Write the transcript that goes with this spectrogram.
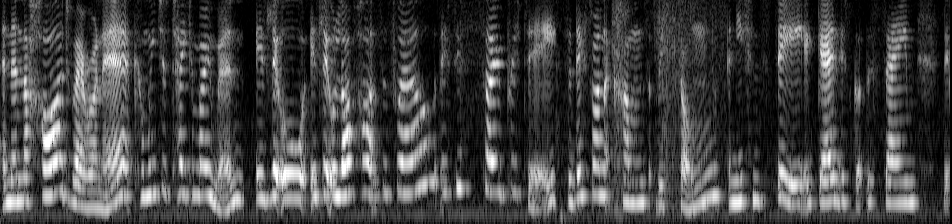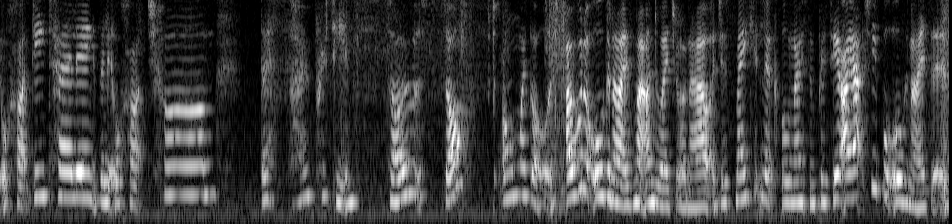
and then the hardware on it, can we just take a moment, is little, is little love hearts as well. This is so pretty. So this one comes with thongs and you can see again it's got the same little heart detailing, the little heart charm. They're so pretty and so soft oh my god i want to organize my underwear drawer now and just make it look all nice and pretty i actually bought organizers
